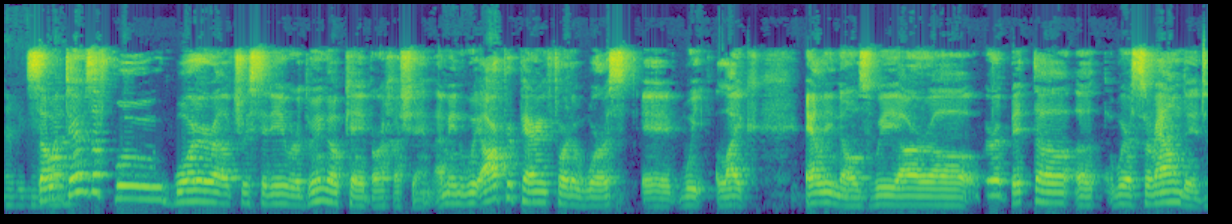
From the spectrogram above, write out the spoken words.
everything? So, in terms of food, water, electricity, we're doing okay, Baruch Hashem. I mean, we are preparing for the worst. Uh, we like Eli knows we are uh, we're a bit uh, uh we're surrounded.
